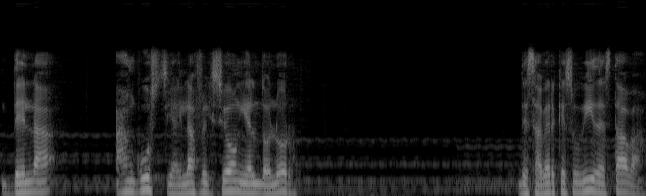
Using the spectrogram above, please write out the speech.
de la angustia y la aflicción y el dolor de saber que su vida estaba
